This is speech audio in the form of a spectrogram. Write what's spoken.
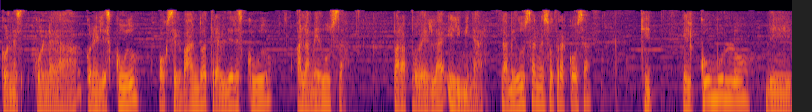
con el escudo, observando a través del escudo a la medusa para poderla eliminar. La medusa no es otra cosa que el cúmulo de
